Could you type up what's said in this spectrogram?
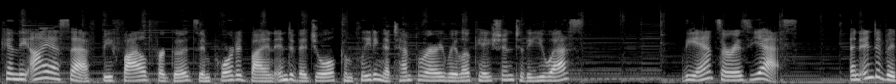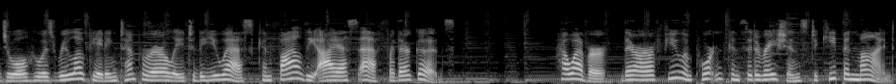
Can the ISF be filed for goods imported by an individual completing a temporary relocation to the U.S.? The answer is yes. An individual who is relocating temporarily to the U.S. can file the ISF for their goods. However, there are a few important considerations to keep in mind.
